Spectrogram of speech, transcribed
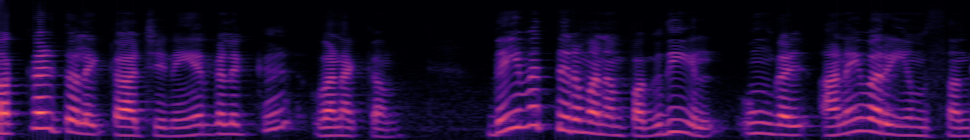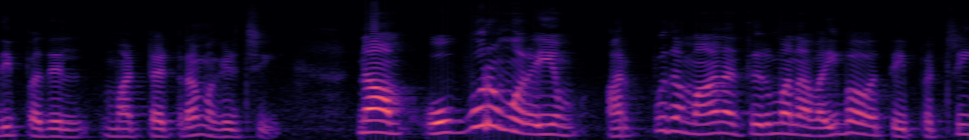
மக்கள் தொலைக்காட்சி நேயர்களுக்கு வணக்கம். தெய்வ திருமணம் பகுதியில் உங்கள் அனைவரையும் சந்திப்பதில் மட்டற்ற மகிழ்ச்சி. நாம் ஒவ்வொரு முறையும் அற்புதமான திருமண வைபவத்தை பற்றி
